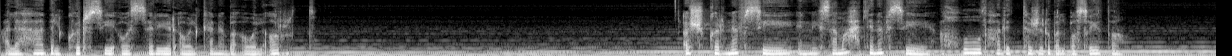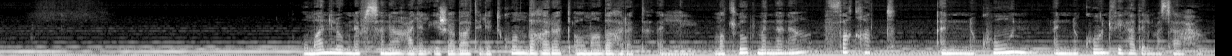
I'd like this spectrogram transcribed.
على هذا الكرسي أو السرير أو الكنبة أو الأرض. أشكر نفسي أني سمحت لنفسي أخوض هذه التجربة البسيطة. وما نلوم نفسنا على الإجابات اللي تكون ظهرت أو ما ظهرت. المطلوب مننا فقط أن نكون أن نكون في هذه المساحة.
